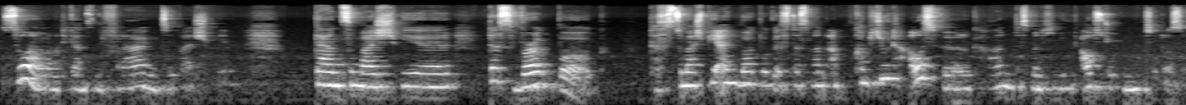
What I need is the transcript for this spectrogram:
so auch noch die ganzen Fragen zum Beispiel. Dann zum Beispiel das Workbook. Dass es zum Beispiel ein Workbook ist, das man am Computer ausfüllen kann, dass man nicht irgendwie ausdrucken muss oder so.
